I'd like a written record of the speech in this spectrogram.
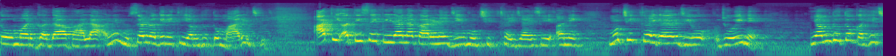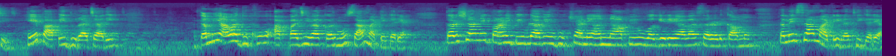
તોમર, ગદા, ભાલા અને મુસળ વગેરેથી યમદૂતો મારે છે. આથી અતિશય પીડાના કારણે જીવ મૂર્છિત થઈ જાય છે અને મૂર્છિત થઈ ગયેલ જીવ જોઈને યમદૂતો કહે છે, હે પાપી દુરાચારી, તમે આવા દુઃખો આપવા જેવા કર્મો શા માટે કર્યા? તરસાને પાણી પીવડાવ્યું, ભૂખ્યાને અન્ન આપ્યું વગેરે આવા સરળ કામો તમે શા માટે નથી કર્યા?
